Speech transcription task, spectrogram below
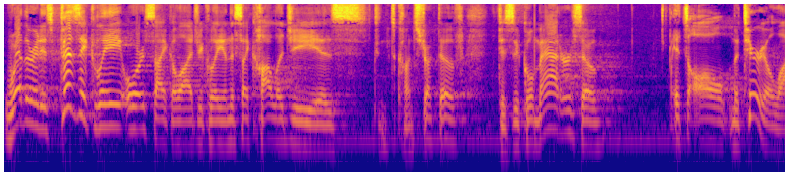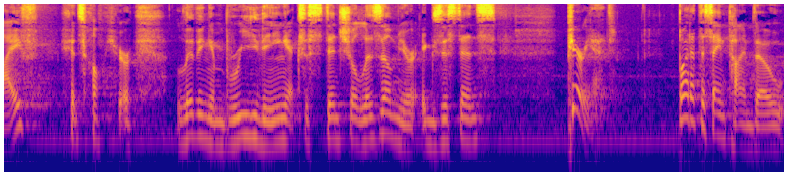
whether it is physically or psychologically. And the psychology is construct of physical matter, so it's all material life. It's all your living and breathing existentialism, your existence, period. But at the same time, though,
